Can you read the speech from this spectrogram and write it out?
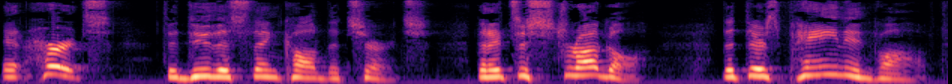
it hurts to do this thing called the church. That it's a struggle. That there's pain involved.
